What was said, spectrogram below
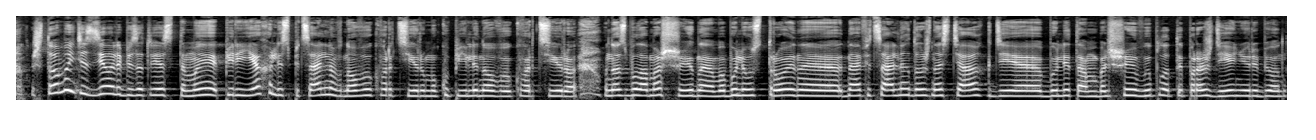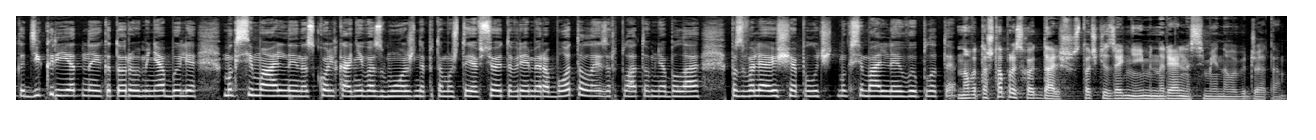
как. Что мы здесь сделали безответственно? Мы переехали специально в новую квартиру, мы купили новую квартиру, у нас была машина, мы были устроены на официальных должностях, где были там большие выплаты по рождению ребенка, декретные, которые у меня были максимальные, насколько они возможны, потому что я все это время работала, и зарплата у меня была позволяющая позволяющая получить максимальные выплаты. Но вот а что происходит дальше с точки зрения именно реально семейного бюджета?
